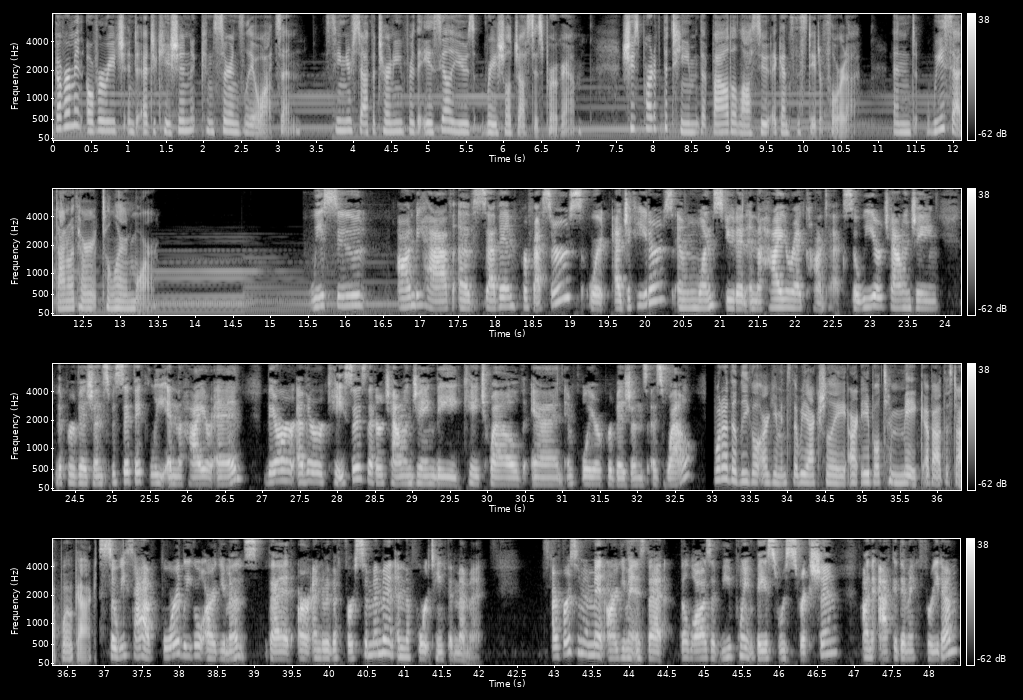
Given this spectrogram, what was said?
Government overreach into education concerns Leah Watson, senior staff attorney for the ACLU's Racial Justice Program. She's part of the team that filed a lawsuit against the state of Florida, and we sat down with her to learn more. We sued on behalf of seven professors or educators and one student in the higher ed context. So we are challenging the provision specifically in the higher ed there are other cases that are challenging the K 12 and employer provisions as well. What are the legal arguments that we actually are able to make about the Stop Woke Act? So we have four legal arguments that are under the First Amendment and the 14th Amendment. Our First Amendment argument is that the law is a viewpoint based restriction on academic freedom.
